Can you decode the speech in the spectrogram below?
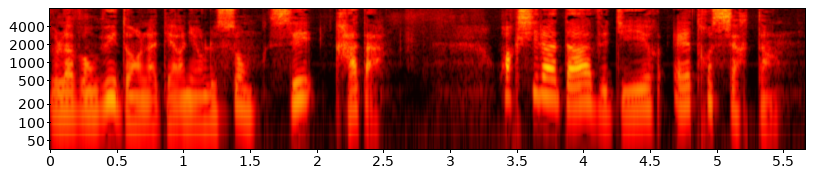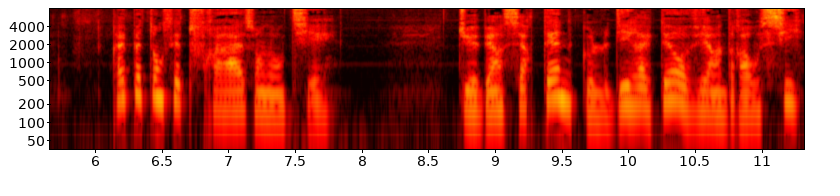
Nous l'avons vu dans la dernière leçon, c'est 가다. 확실하다 veut dire être certain. Répétons cette phrase en entier. Tu es bien certaine que le directeur viendra aussi.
